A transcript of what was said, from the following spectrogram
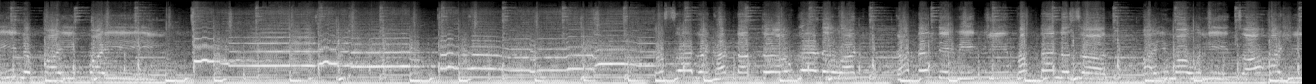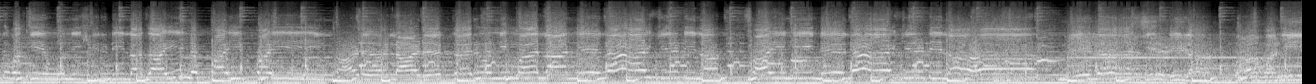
जाईल पायी पायी कसार घाटात अवघड वाट घाट देवीची भक्त नसत आई माऊलीचा आशीर्वाद घेऊन शिर्डीला जाईल पायी पायी लाड लाड करून मला नेला शिर्डीला साईनी नेला शिर्डीला. नेला शिर्डीला बाबानी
